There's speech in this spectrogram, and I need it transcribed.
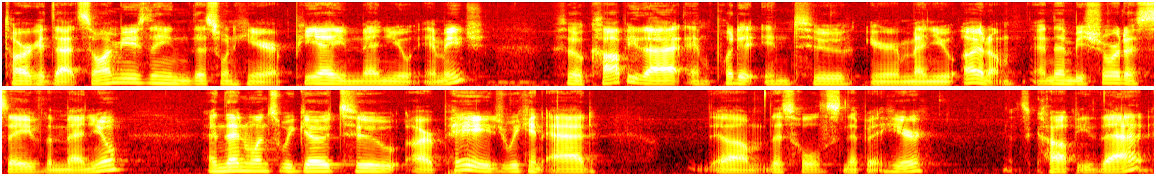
target that. So I'm using this one here, PA menu image. So copy that and put it into your menu item. And then be sure to save the menu. And then once we go to our page, we can add um, this whole snippet here. Let's copy that.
